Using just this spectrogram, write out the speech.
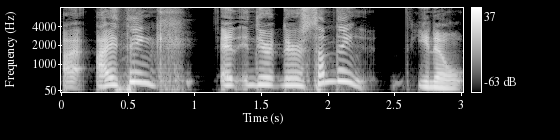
I, I think, and and there, there's something, you know,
